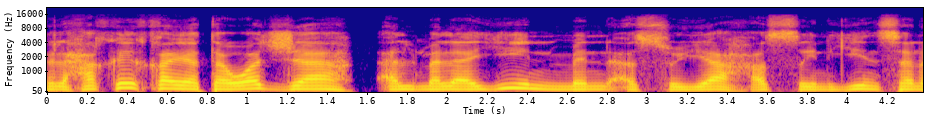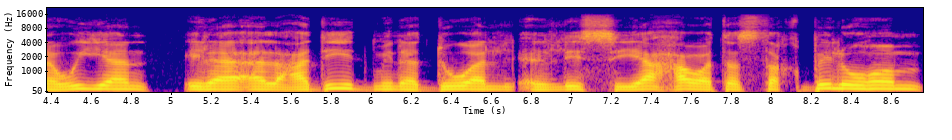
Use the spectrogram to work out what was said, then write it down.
في الحقيقة يتوجه الملايين من السياح الصينيين سنويا إلى العديد من الدول للسياحة وتستقبلهم.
